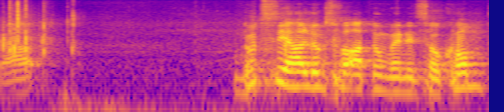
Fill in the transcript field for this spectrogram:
Ja. Nutztierhaltungsverordnung, wenn es so kommt.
